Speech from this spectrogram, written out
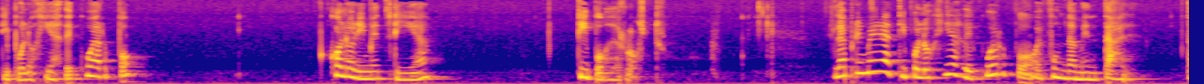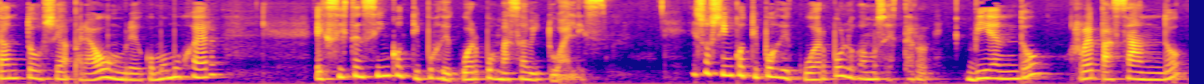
Tipologías de cuerpo, colorimetría, tipos de rostro. La primera tipología de cuerpo es fundamental, tanto sea para hombre como mujer. Existen cinco tipos de cuerpos más habituales. Esos cinco tipos de cuerpo los vamos a estar viendo, repasando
